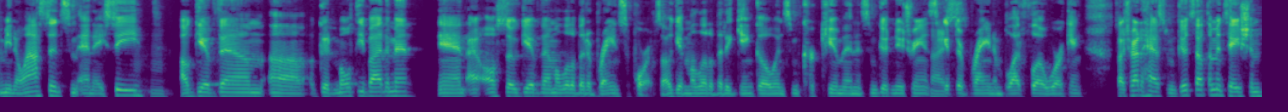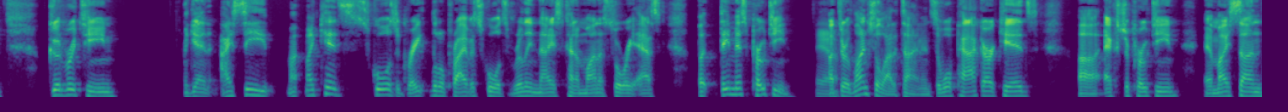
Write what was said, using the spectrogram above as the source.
amino acids, some NAC. Mm-hmm. I'll give them uh, a good multivitamin. And I also give them a little bit of brain support. So I'll give them a little bit of ginkgo and some curcumin and some good nutrients nice. to get their brain and blood flow working. So I try to have some good supplementation, good routine, again, I see my, my kids' school is a great little private school. It's really nice, kind of Montessori esque, but they miss protein yeah. at their lunch a lot of time. And so we'll pack our kids uh, extra protein. And my son,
